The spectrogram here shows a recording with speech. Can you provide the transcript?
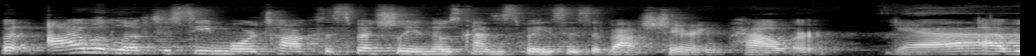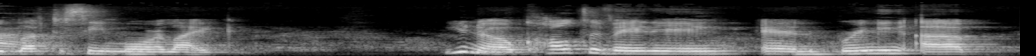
but I would love to see more talks, especially in those kinds of spaces, about sharing power. Yeah. I would love to see more like, you know, cultivating and bringing up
